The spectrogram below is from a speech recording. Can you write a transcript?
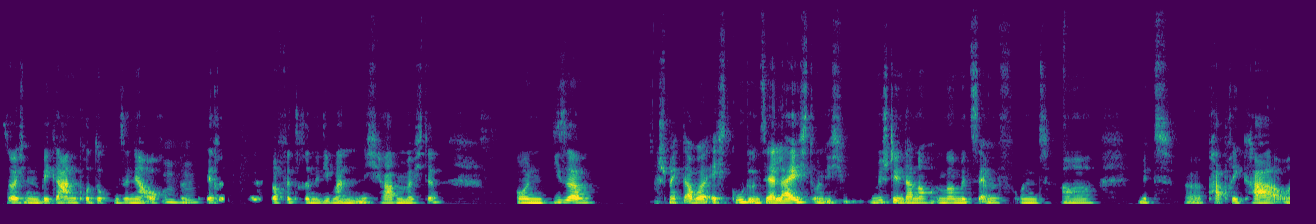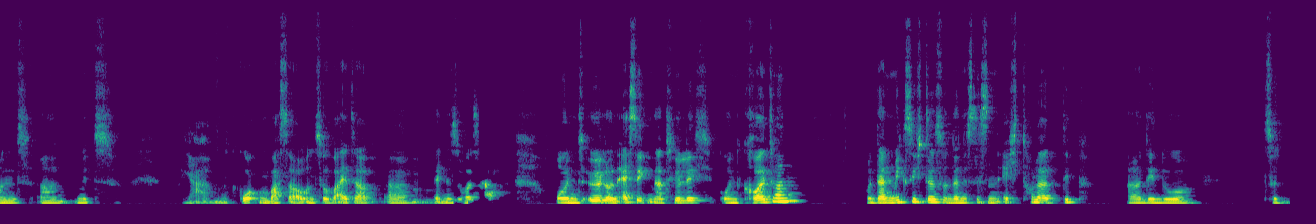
solchen veganen Produkten sind ja auch mhm. äh, Stoffe drin, die man nicht haben möchte. Und dieser Schmeckt aber echt gut und sehr leicht und ich mische den dann noch immer mit Senf und äh, mit äh, Paprika und äh, mit, ja, mit Gurkenwasser und so weiter, äh, mhm. wenn ihr sowas habt. Und Öl und Essig natürlich und Kräutern. Und dann mixe ich das und dann ist das ein echt toller Dip, äh, den du zu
